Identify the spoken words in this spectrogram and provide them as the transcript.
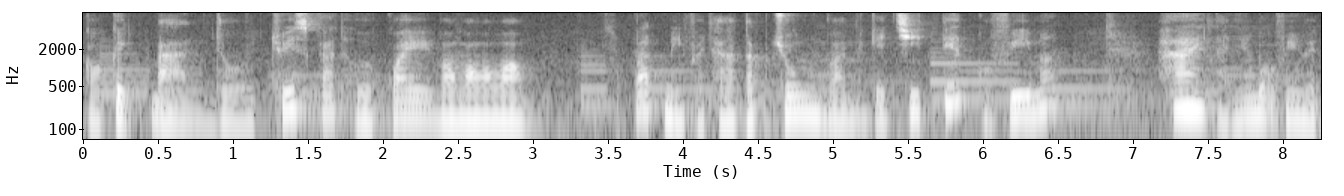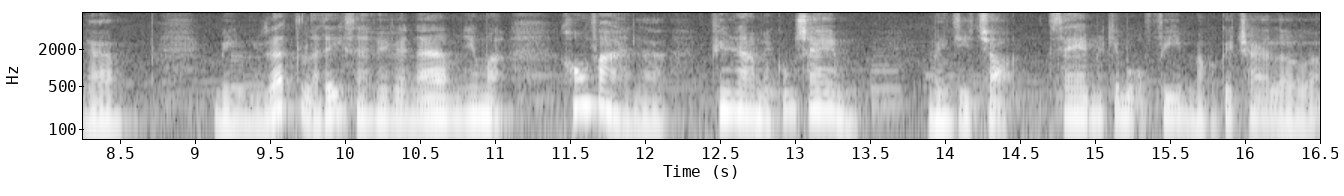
có kịch bản rồi twist các thứ quay vòng vòng vòng vòng. Bắt mình phải thật là tập trung vào những cái chi tiết của phim á. Hai là những bộ phim Việt Nam. Mình rất là thích xem phim Việt Nam nhưng mà không phải là phim nào mình cũng xem. Mình chỉ chọn xem những cái bộ phim mà có cái trailer á,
